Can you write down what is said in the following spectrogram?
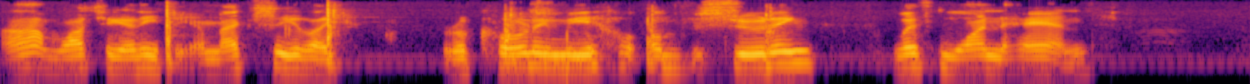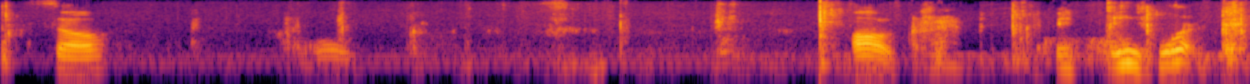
I'm not watching anything. I'm actually like recording me shooting with one hand. So, oh crap, it didn't work.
